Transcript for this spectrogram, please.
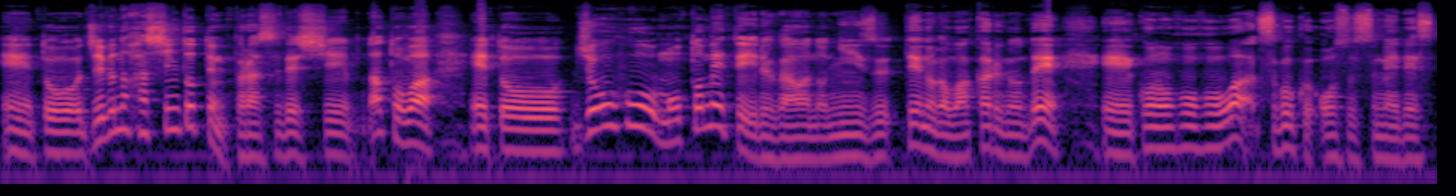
えっ、と、自分の発信にとってもプラスですし、あとは、えっ、と、情報を求めている側のニーズっていうのがわかるので、えーこの方法はすごくおすすめです。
